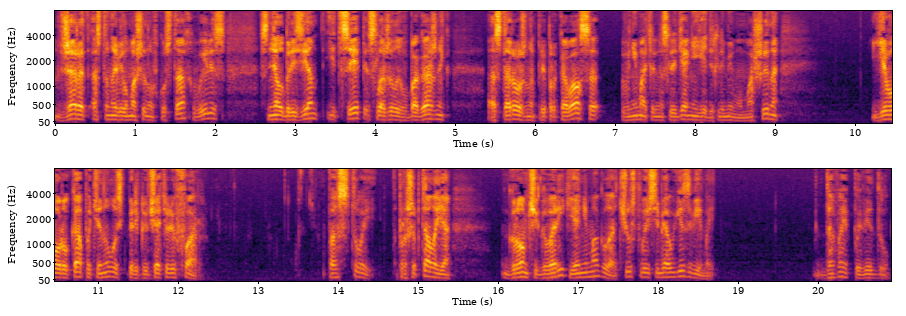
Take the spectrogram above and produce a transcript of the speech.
Джаред остановил машину в кустах, вылез, снял брезент и цепи, сложил их в багажник, осторожно припарковался, внимательно следя, не едет ли мимо машина. Его рука потянулась к переключателю фар. «Постой!» — прошептала я. Громче говорить я не могла, чувствуя себя уязвимой. «Давай поведу».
